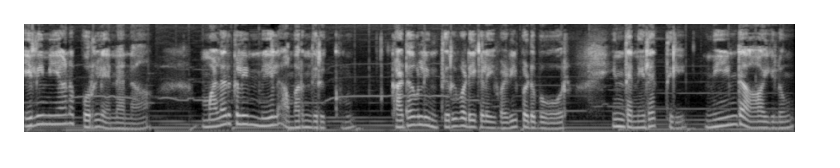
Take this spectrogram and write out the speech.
எளிமையான பொருள் என்னன்னா மலர்களின் மேல் அமர்ந்திருக்கும் கடவுளின் திருவடிகளை வழிபடுபவோர் இந்த நிலத்தில் நீண்ட ஆயுளும்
